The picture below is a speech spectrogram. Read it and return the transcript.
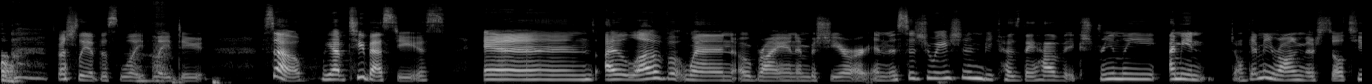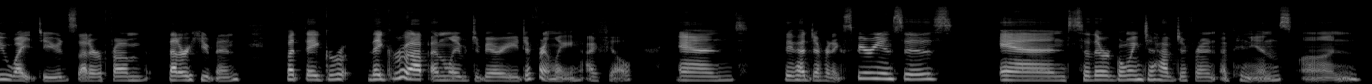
Especially at this late late date. So we have two besties and i love when o'brien and bashir are in this situation because they have extremely i mean don't get me wrong they're still two white dudes that are from that are human but they grew they grew up and lived very differently i feel. And they've had different experiences and so they're going to have different opinions on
